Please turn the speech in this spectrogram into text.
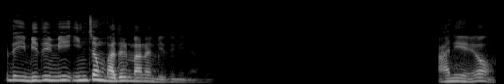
근데 이 믿음이 인정받을 만한 믿음이냐고요. 아니에요.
